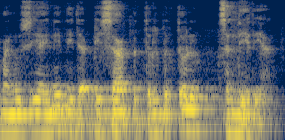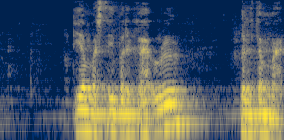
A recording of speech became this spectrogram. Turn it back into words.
Manusia ini tidak bisa betul-betul sendirian dia mesti bergaul berteman.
